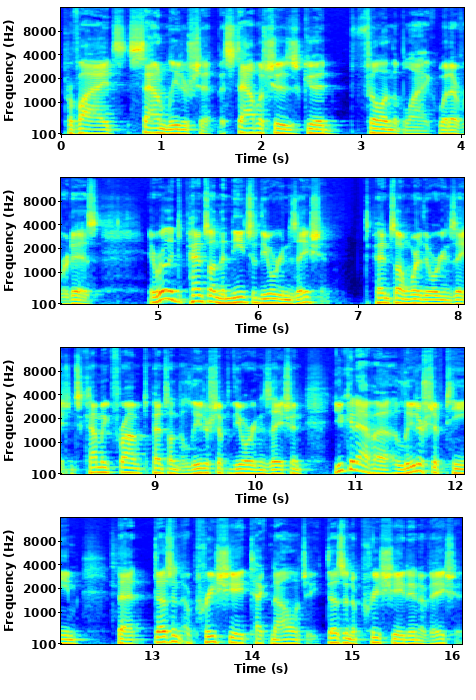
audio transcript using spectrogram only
provides sound leadership, establishes good fill in the blank, whatever it is. It really depends on the needs of the organization. Depends on where the organization's coming from, depends on the leadership of the organization. You could have a, leadership team that doesn't appreciate technology, doesn't appreciate innovation.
